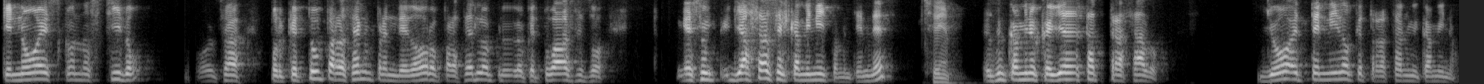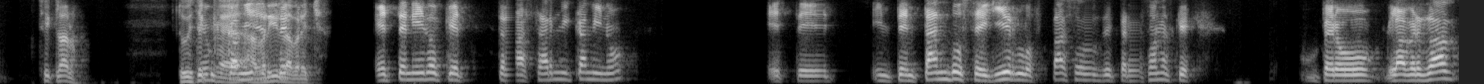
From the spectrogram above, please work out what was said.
que no es conocido. O sea, porque tú para ser emprendedor o para hacer lo, lo que tú haces, o, es un, ya sabes el caminito, ¿me entiendes? Sí. Es un camino que ya está trazado. Yo he tenido que trazar mi camino. Sí, claro. Tuviste que abrir la brecha. He tenido que trazar mi camino, este, intentando seguir los pasos de personas que, pero la verdad,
